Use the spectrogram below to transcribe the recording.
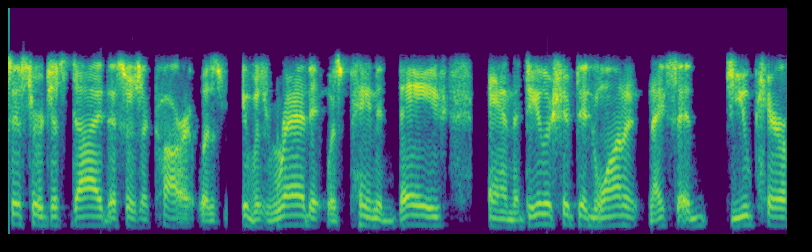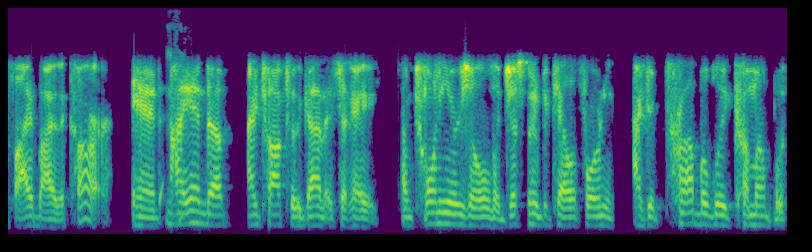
sister just died. This was a car. It was, it was red. It was painted beige and the dealership didn't want it. And I said, do you care if I buy the car? And mm-hmm. I end up, I talked to the guy and I said, Hey, I'm 20 years old. I just moved to California. I could probably come up with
